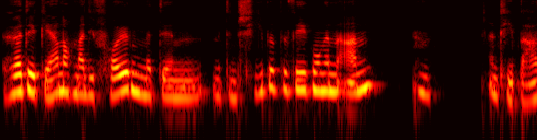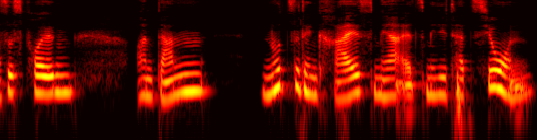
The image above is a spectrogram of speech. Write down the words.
hör dir gern noch mal die Folgen mit dem mit den Schiebebewegungen an, die Basisfolgen und dann nutze den Kreis mehr als Meditation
